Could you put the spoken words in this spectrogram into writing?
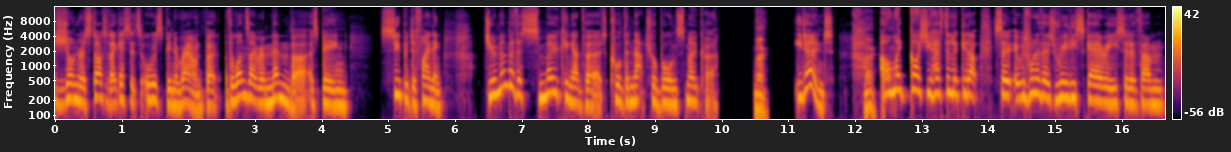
genre started. I guess it's always been around, but the ones I remember as being super defining. Do you remember the smoking advert called The Natural Born Smoker? No. You don't? No. Oh my gosh, you have to look it up. So it was one of those really scary sort of um,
